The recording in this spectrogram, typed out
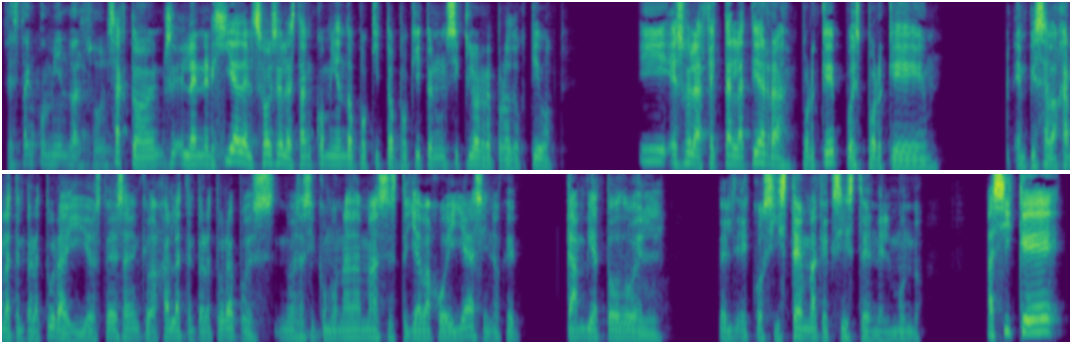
Se están comiendo al sol. Exacto, la energía del sol se la están comiendo poquito a poquito en un ciclo reproductivo. Y eso le afecta a la Tierra. ¿Por qué? Pues porque empieza a bajar la temperatura y ustedes saben que bajar la temperatura pues no es así como nada más este ya bajó ya, sino que cambia todo el, el ecosistema que existe en el mundo. Así que,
